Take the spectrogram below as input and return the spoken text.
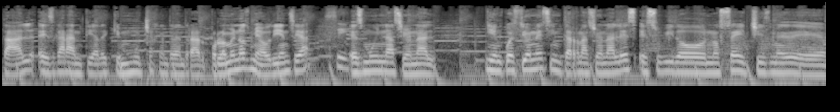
tal, es garantía de que mucha gente va a entrar. Por lo menos mi audiencia Sí. es muy nacional. Y en cuestiones internacionales he subido, no sé, chisme de,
